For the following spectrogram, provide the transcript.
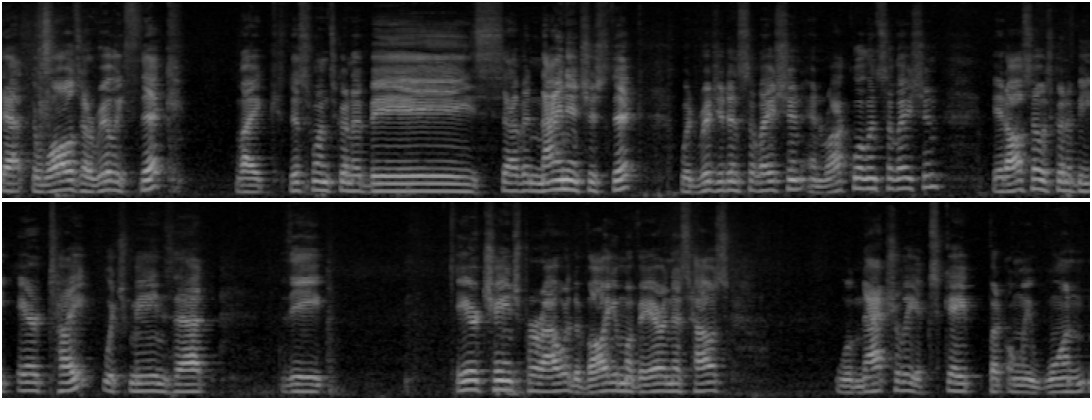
that the walls are really thick, like this one's gonna be seven, nine inches thick with rigid insulation and rock wool insulation. It also is gonna be airtight, which means that the air change per hour, the volume of air in this house will naturally escape, but only one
